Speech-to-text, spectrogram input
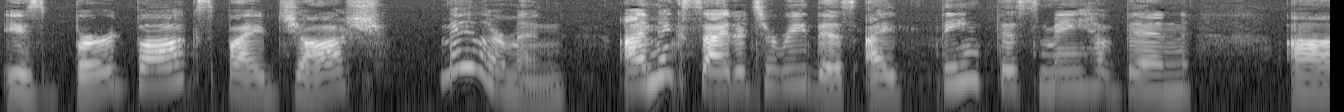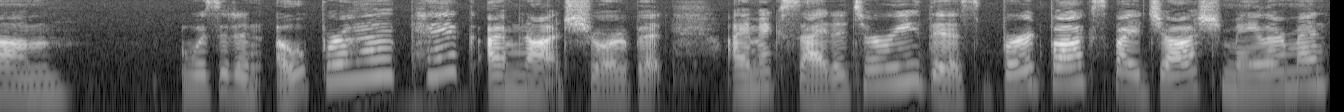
is Bird Box by Josh Malerman. I'm excited to read this. I think this may have been, um, was it an Oprah pick? I'm not sure, but I'm excited to read this. Bird Box by Josh Malerman,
